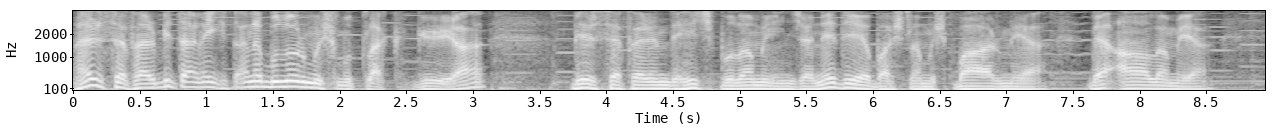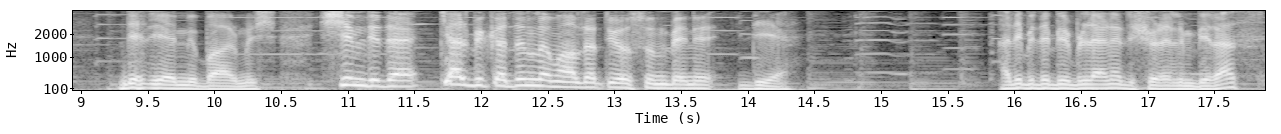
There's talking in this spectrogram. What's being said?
Her sefer bir tane iki tane bulurmuş mutlak güya. Bir seferinde hiç bulamayınca ne diye başlamış bağırmaya ve ağlamaya. Ne diye mi bağırmış? Şimdi de gel bir kadınla mı aldatıyorsun beni diye. Hadi bir de birbirlerine düşürelim biraz.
